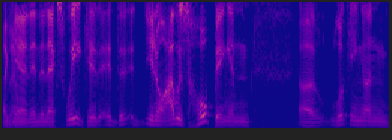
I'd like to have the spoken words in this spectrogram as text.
again into next week. It, it, it- you know, I was hoping and uh, looking on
